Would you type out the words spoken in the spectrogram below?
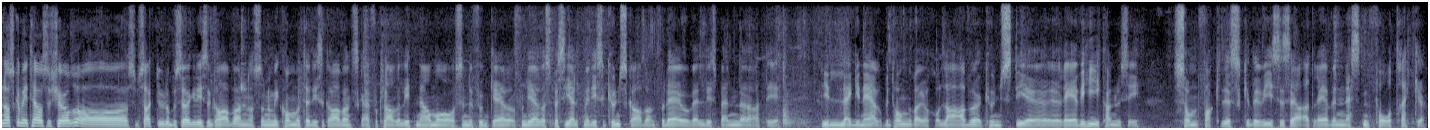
nå skal vi til oss å kjøre og som sagt ut og besøke disse gravene. Og så når vi kommer til disse gravene, skal jeg forklare litt nærmere hvordan det fungerer, fungerer spesielt med disse kunstgravene. For det er jo veldig spennende at de de legger ned betongrør og lager kunstige revehi, kan du si. Som faktisk det viser seg at reven nesten foretrekker.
